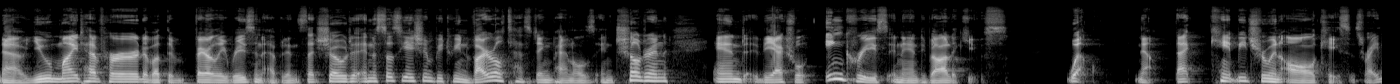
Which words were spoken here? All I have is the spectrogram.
Now, you might have heard about the fairly recent evidence that showed an association between viral testing panels in children and the actual increase in antibiotic use. Well, now, that can't be true in all cases, right?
